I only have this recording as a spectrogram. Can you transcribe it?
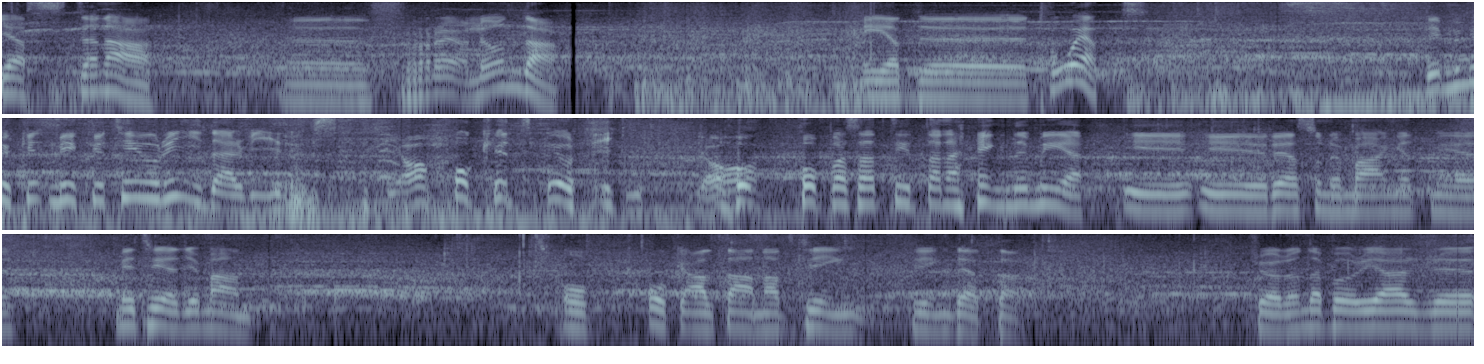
gästerna eh, Frölunda med eh, 2-1. Det är mycket, mycket teori där, Virus. Ja. Hockeyteori. Ja. Och Hoppas att tittarna hängde med i, i resonemanget med, med tredje man och, och allt annat kring, kring detta. Frölunda börjar eh,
